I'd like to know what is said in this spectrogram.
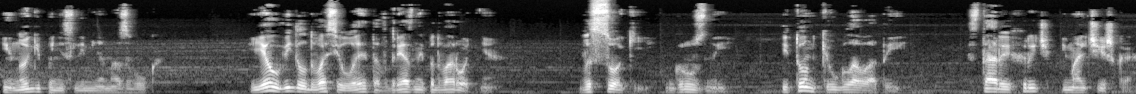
и ноги понесли меня на звук. Я увидел два силуэта в грязной подворотне. Высокий, грузный и тонкий угловатый. Старый хрыч и мальчишка.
